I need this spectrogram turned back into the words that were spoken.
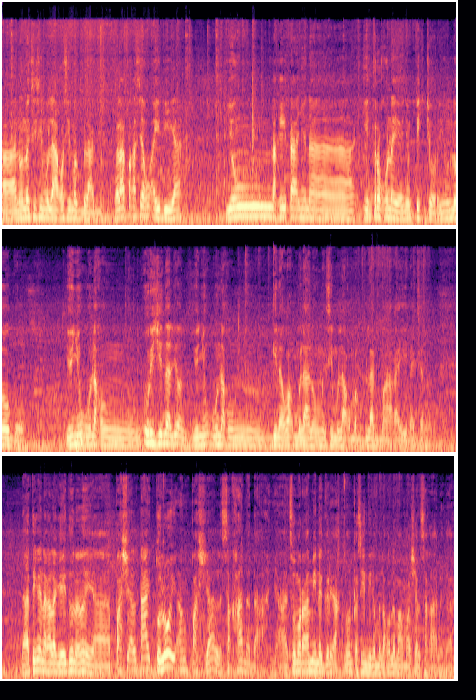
ah, nung nagsisimula ako si mag-vlog, wala pa kasi akong idea. Yung nakita nyo na intro ko na yun, yung picture, yung logo, yun yung una kong original yun. Yun yung una kong ginawa mula nung nagsimula ako mag-vlog mga kainags ano. Dati nga nakalagay doon ano eh, ah, pasyal tayo, tuloy ang pasyal sa Canada. Yan. So marami nag-react noon kasi hindi naman ako namamasyal sa Canada.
